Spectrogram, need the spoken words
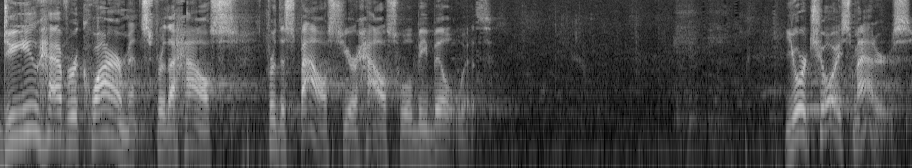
Do you have requirements for the house, for the spouse your house will be built with? Your choice matters.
